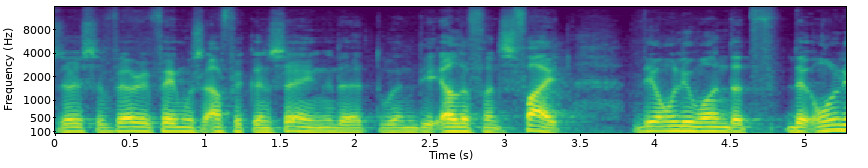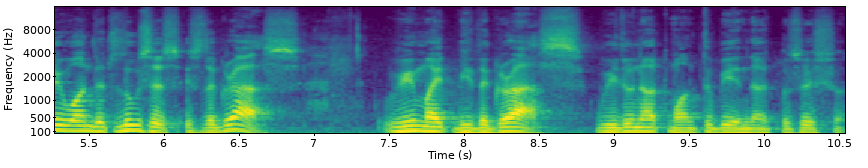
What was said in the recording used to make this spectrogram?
There's a very famous African saying that when the elephants fight, The only one that the only one that loses is the grass. We might be the grass. We do not want to be in that position.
